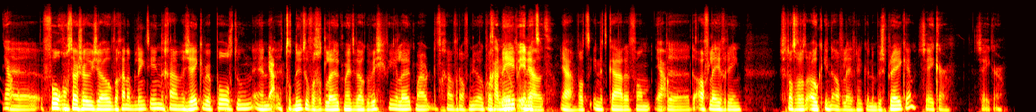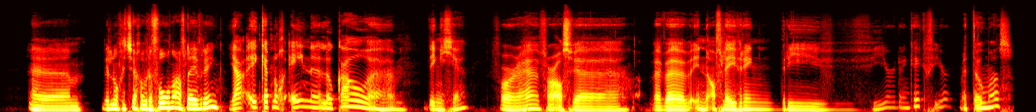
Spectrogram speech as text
Ja. Volg ons daar sowieso. We gaan op LinkedIn gaan we zeker weer polls doen. En Ja. tot nu toe was het leuk met welke whisky vind je leuk. Maar dat gaan we vanaf nu ook We wat meer in het, ja, wat in het kader van de, de aflevering. Zodat we dat ook in de aflevering kunnen bespreken. Zeker. Zeker. Ehm wil je nog iets zeggen over de volgende aflevering? Ja, ik heb nog één eh, lokaal eh, dingetje. Voor, hè, voor als we... We hebben in aflevering drie, vier, denk ik. Vier, met Thomas.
